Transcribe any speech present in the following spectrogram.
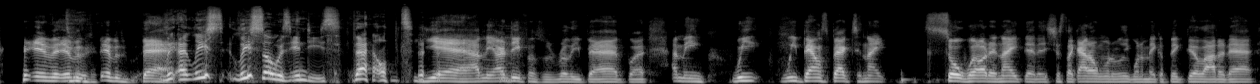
it, was- it was it was bad. At least, at least so was Indies. That helped. yeah, I mean, our defense was really bad, but I mean, we we bounced back tonight so well tonight that it's just like I don't want to really want to make a big deal out of that.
